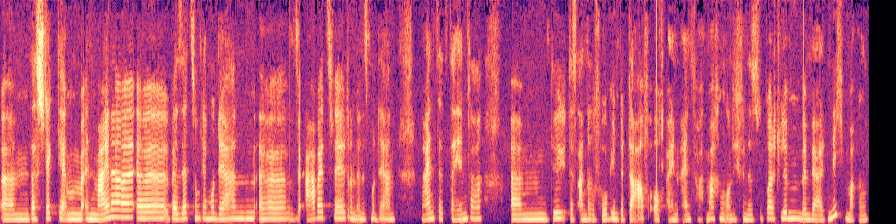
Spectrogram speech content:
Ähm, das steckt ja im, in meiner äh, Übersetzung der modernen äh, Arbeitswelt und eines modernen Mindsets dahinter. Ähm, die, das andere Vorgehen bedarf auch ein einfach machen. Und ich finde es super schlimm, wenn wir halt nicht machen.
